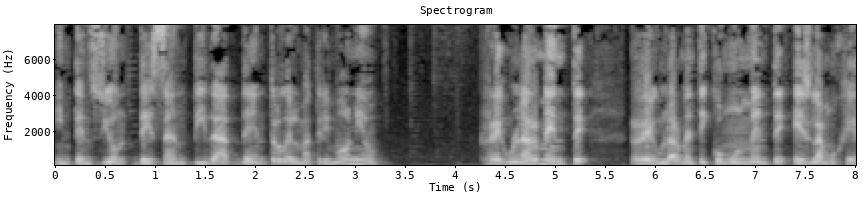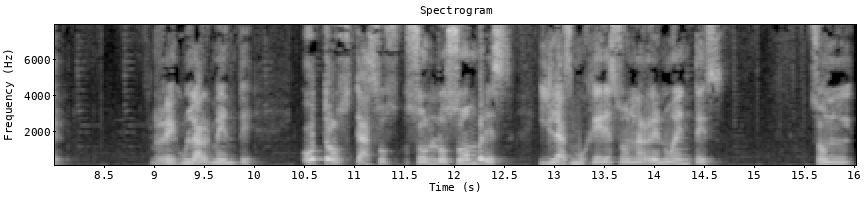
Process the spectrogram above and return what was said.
intención de santidad dentro del matrimonio? Regularmente, regularmente y comúnmente es la mujer. Regularmente. Otros casos son los hombres y las mujeres son las renuentes. son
